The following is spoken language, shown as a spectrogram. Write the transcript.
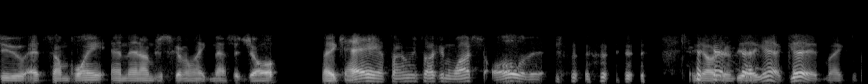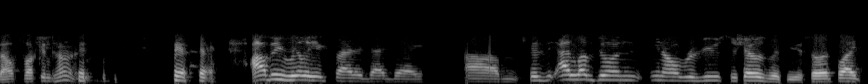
to at some point, and then I'm just going to like message y'all. Like, hey, I finally fucking watched all of it. and y'all are gonna be like, yeah, good. Like, it's about fucking time. I'll be really excited that day because I love doing you know reviews to shows with you. So it's like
